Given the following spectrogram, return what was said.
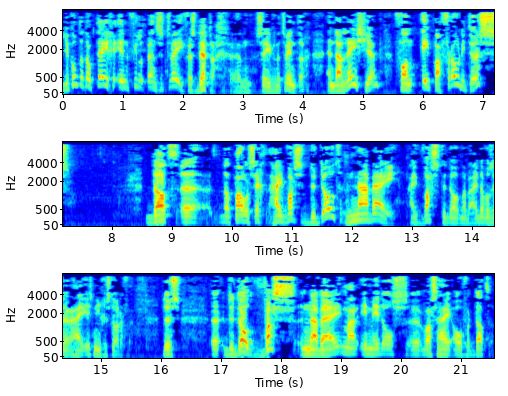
je komt het ook tegen in Filippenzen 2, vers 30 en 27. En daar lees je van Epaphroditus, dat, uh, dat Paulus zegt, hij was de dood nabij. Hij was de dood nabij, dat wil zeggen, hij is niet gestorven. Dus de dood was nabij, maar inmiddels uh, was hij over dat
